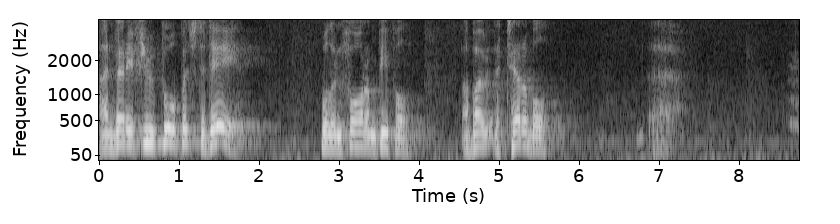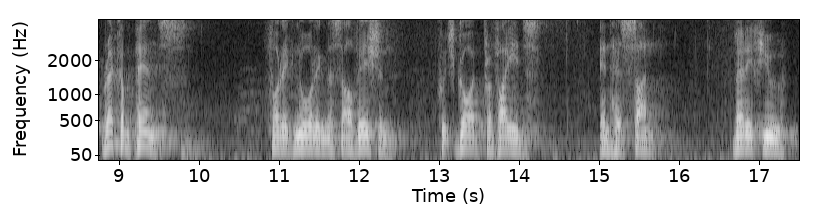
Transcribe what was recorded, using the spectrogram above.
And very few pulpits today will inform people about the terrible uh, recompense for ignoring the salvation which God provides in His Son. Very few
